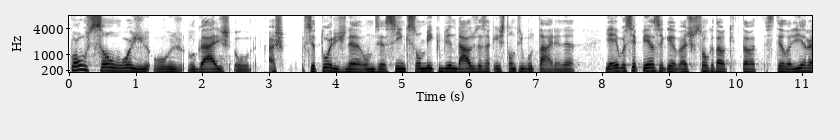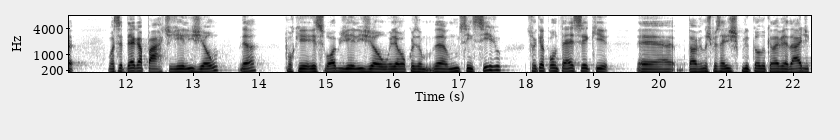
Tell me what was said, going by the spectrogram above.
quais são hoje os lugares, ou as setores, né, vamos dizer assim, que são meio que blindados dessa questão tributária, né? E aí você pensa que a discussão que eu estava tendo ali era, você pega a parte de religião, né? Porque esse lobby de religião, ele é uma coisa né, muito sensível, só que o que acontece é que, é, vendo um especialista explicando que, na verdade,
